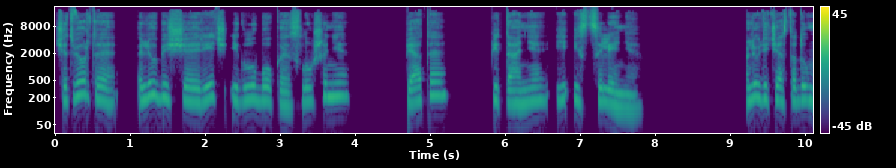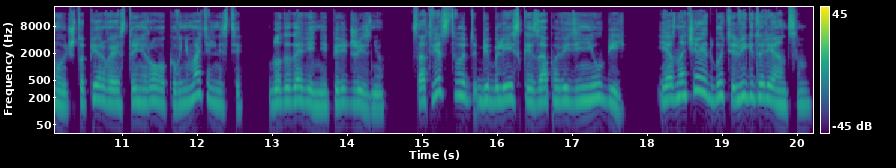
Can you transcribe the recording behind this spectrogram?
Четвертое. Любящая речь и глубокое слушание. Пятое. Питание и исцеление. Люди часто думают, что первая из тренировок внимательности, благоговение перед жизнью, соответствует библейской заповеди «не убий» и означает быть вегетарианцем,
